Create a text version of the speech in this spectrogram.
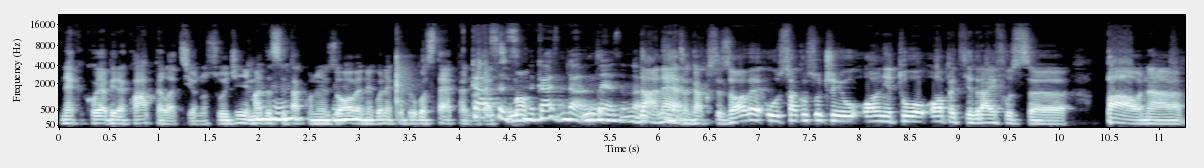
nekako ja bih rekao apelaciono suđenje, mada mm -hmm. se mhm. tako ne zove, mm -hmm. nego neko drugo stepeno, Kasas, recimo. Kas, da, ne znam. Da, da ne da. znam kako se zove. U svakom slučaju, on je tu, opet je Dreyfus uh, pao na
